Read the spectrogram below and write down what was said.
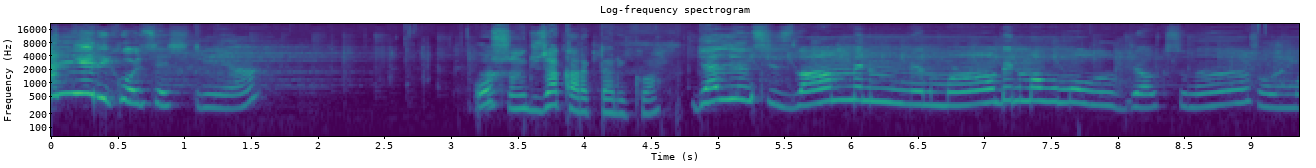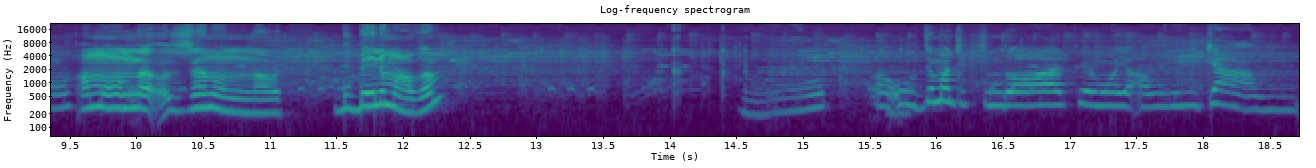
niye Rico'yu seçtim ya? Olsun güzel karakter Rico. Gelin siz lan benim yanıma. Benim avım olacaksınız. Olma. Ama onunla sen onunla bu benim avım. Hop. Aa, da El Primo'yu avlayacağım.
